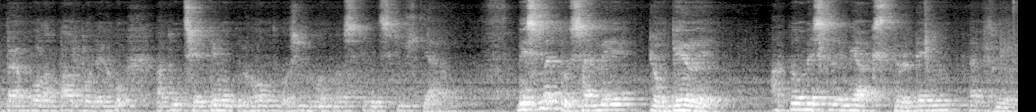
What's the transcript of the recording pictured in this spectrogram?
opravdu napal po dechu a tu třetinu druhou tvoří hmotnosti lidských těl. My jsme tu zemi dobili. A to myslím jak s tvrdým, tak s.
